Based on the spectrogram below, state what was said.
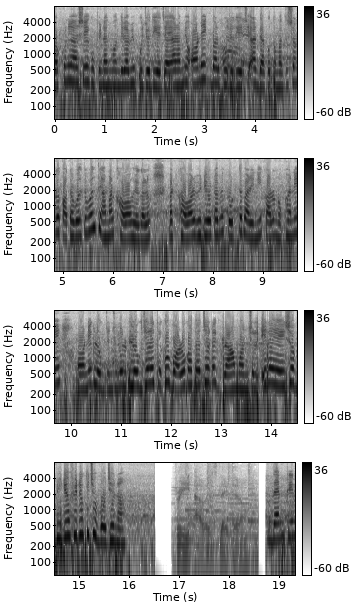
যখনই আসি, গোপীনাথ মন্দিরে আমি পুজো দিয়ে যাই আর আমি অনেকবার পুজো দিয়েছি। আর দেখো, তোমাদের সঙ্গে কথা বলতে বলতে আমার খাওয়া হয়ে গেল। বাট খাওয়ার ভিডিওটা আমি করতে পারিনি কারণ ওখানে অনেক লোকজন ছিল। লোকজনের থেকেও বড় কথা হচ্ছে এটা গ্রাম অঞ্চল। এরা এইসব ভিডিও ফিডিও কিছু বোঝে না। Three hours later. দেন তিন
